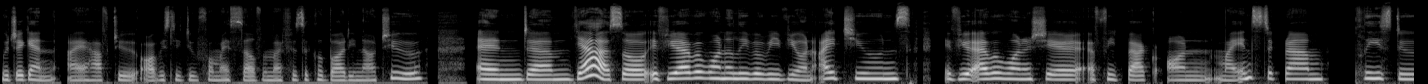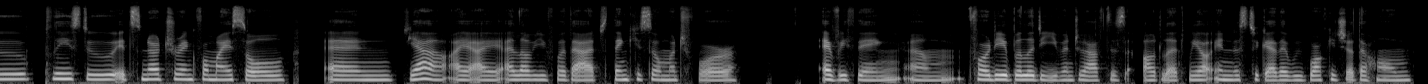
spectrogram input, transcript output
Which again, I have to obviously do for myself and my physical body now too. And um, yeah, so if you ever want to leave a review on iTunes, if you ever want to share a feedback on my Instagram, please do. Please do. It's nurturing for my soul. And yeah, I, I, I love you for that. Thank you so much for everything, um, for the ability even to have this outlet. We are in this together. We walk each other home.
